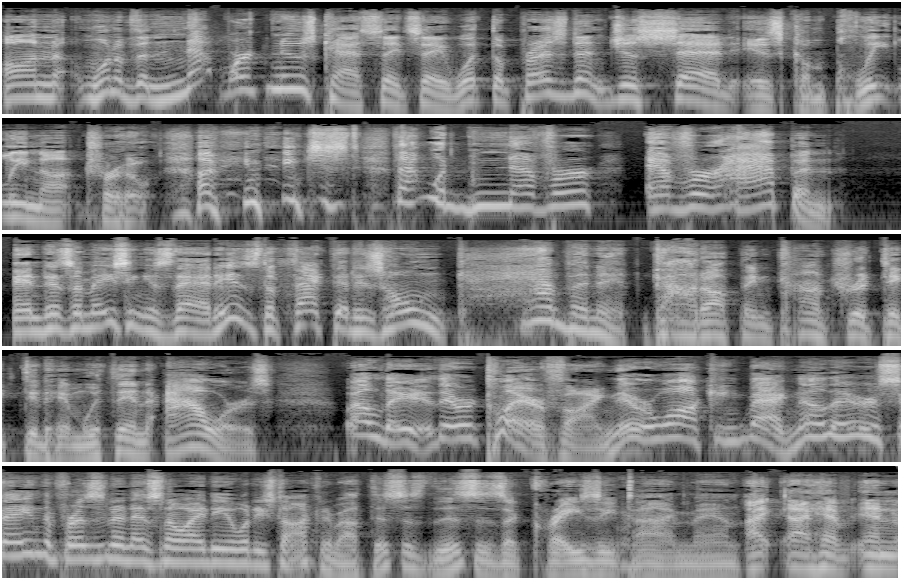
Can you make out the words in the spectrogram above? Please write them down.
on one of the network newscasts they'd say what the president just said is completely not true. I mean, they just that would never ever happen. And as amazing as that is, the fact that his own cabinet got up and contradicted him within hours. Well, they they were clarifying. They were walking back. No, they were saying the president has no idea what he's talking about. This is this is a crazy time, man. I, I have, and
